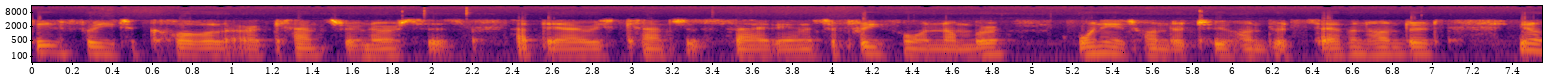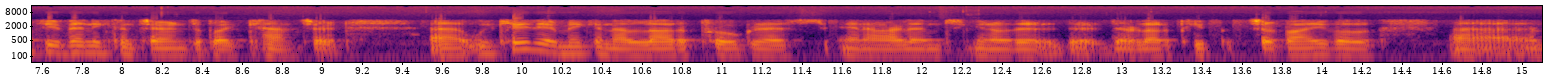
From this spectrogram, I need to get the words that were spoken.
feel free to call our cancer nurses at the Irish Cancer Society, and it's a free phone number. 1 800 200 700. You know, if you have any concerns about cancer, uh, we clearly are making a lot of progress in Ireland. You know, there, there, there are a lot of people, survival uh,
